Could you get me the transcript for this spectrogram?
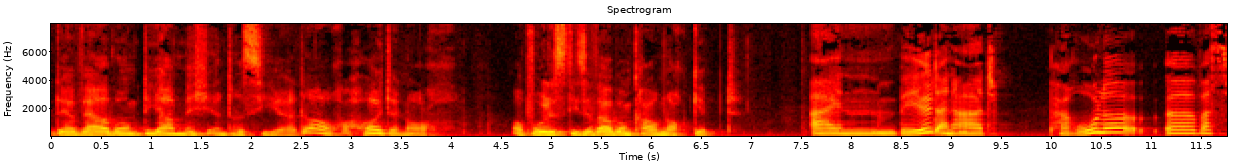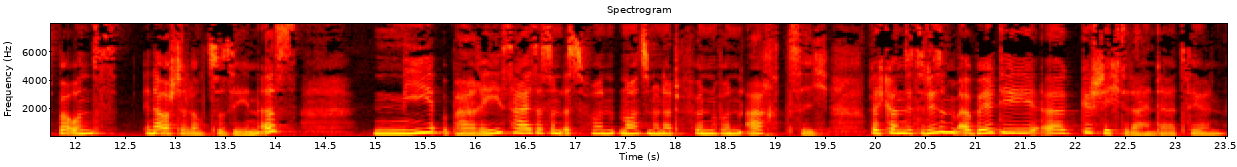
der Werbung, die haben mich interessiert, auch heute noch, obwohl es diese Werbung kaum noch gibt. Ein Bild, eine Art Parole, äh, was bei uns in der Ausstellung zu sehen ist. Nie Paris heißt es und ist von 1985. Vielleicht können Sie zu diesem äh, Bild die äh, Geschichte dahinter erzählen.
